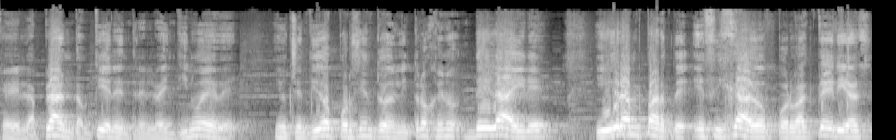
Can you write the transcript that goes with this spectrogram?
que la planta obtiene entre el 29 y 82% del nitrógeno del aire y gran parte es fijado por bacterias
